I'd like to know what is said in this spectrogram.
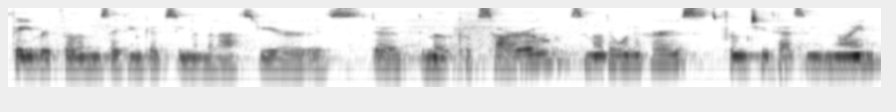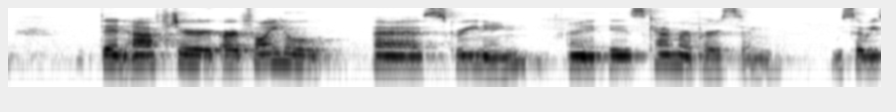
favorite films I think I've seen in the last year is the the Milk of Sorrow It's another one of hers from 2009. Then after our final uh, screening uh, is Cameraperson. So we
